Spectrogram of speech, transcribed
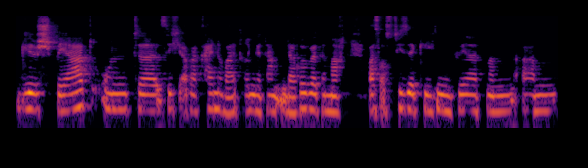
gesperrt und äh, sich aber keine weiteren Gedanken darüber gemacht, was aus dieser Gegend wird. Man ähm,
